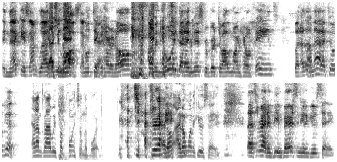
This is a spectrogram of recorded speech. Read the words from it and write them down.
In that case, I'm glad Josh that we lost. I don't take yeah. it hard at all. I'm annoyed that I missed Roberto Alomar and Harold Baines, but other than um, that, I feel good. And I'm glad we put points on the board. that's, right. I don't I don't want a goose egg. That's right. It'd be embarrassing to get a goose egg.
